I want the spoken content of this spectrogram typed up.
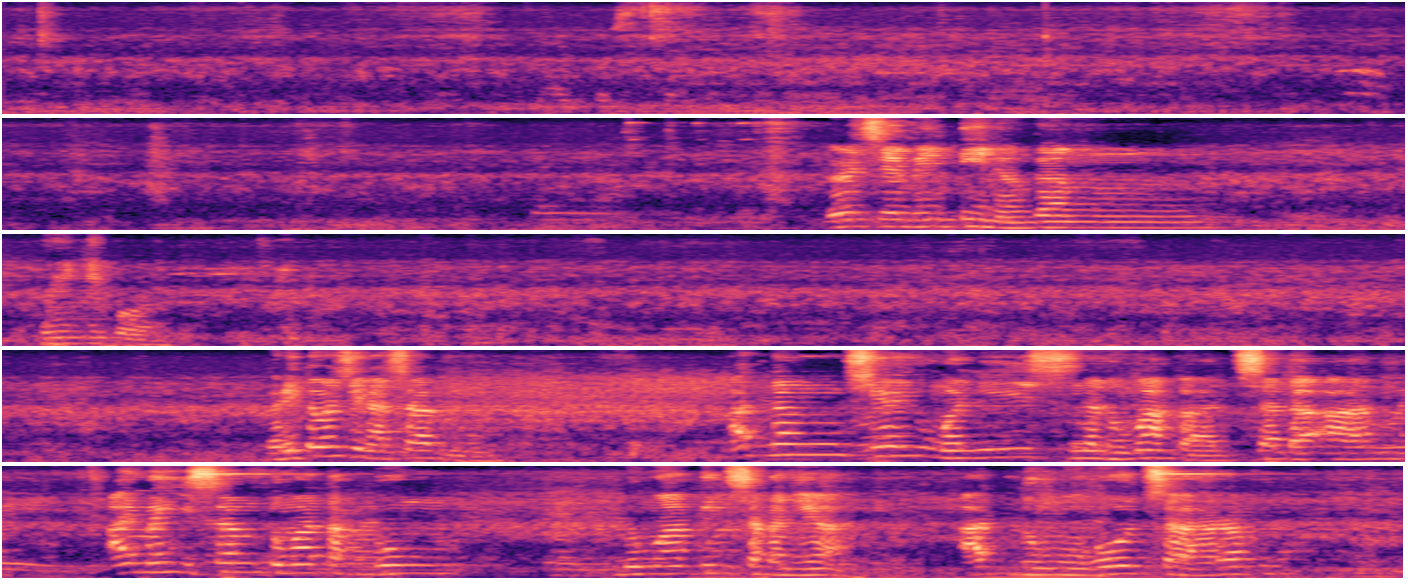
Verse 17 hanggang 24. Ganito ang sinasabi. At nang siya umalis na lumakad sa daan, ay may isang tumatakbong lumapit sa kanya at lumuhod sa harap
